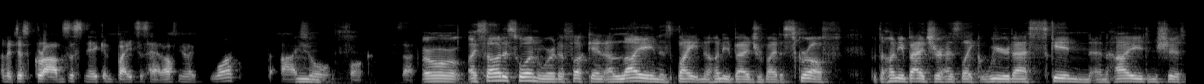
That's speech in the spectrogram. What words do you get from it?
and it just grabs the snake and bites his head off. And you're like, what the actual mm. fuck is that? Or I saw this one where the fucking a lion is biting a honey badger by the scruff, but the honey badger has like weird ass skin and hide and shit,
